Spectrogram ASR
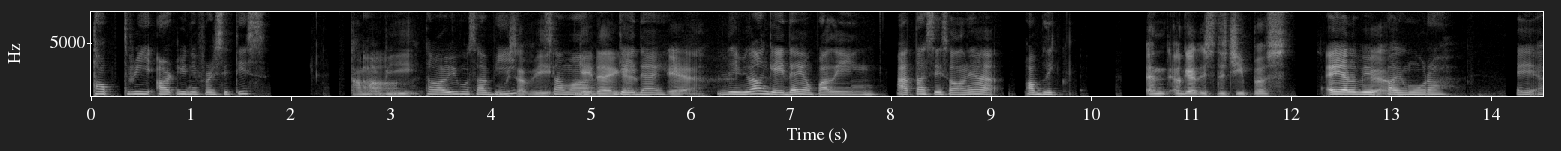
top 3 art universities. Uh, Tamabi Tamabi, Musabi, Musabi sama Geidai kan? Geidai. Iya. Dibilang Geidai yang paling atas sih soalnya public and again it's the cheapest eh ya lebih Iya. paling murah. Iya.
